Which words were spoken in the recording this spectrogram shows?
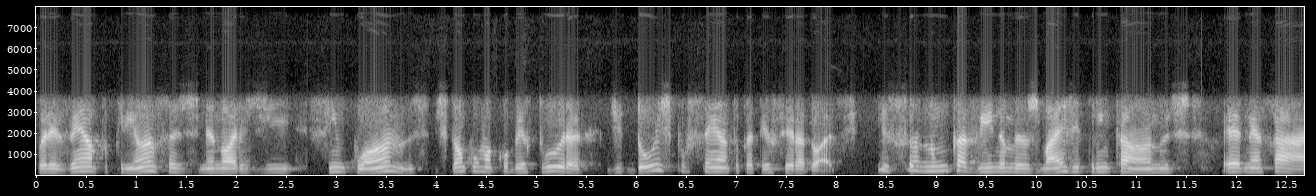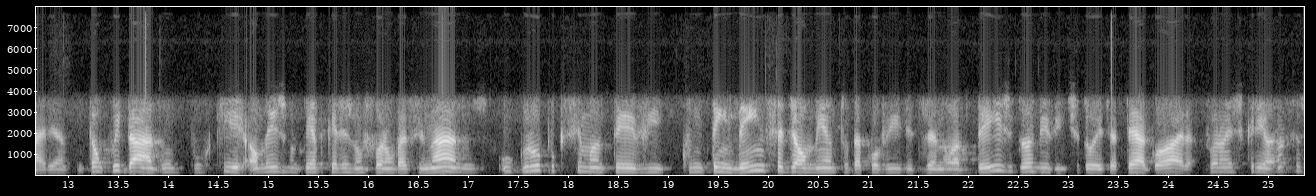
Por exemplo, crianças menores de 5 anos estão com uma cobertura de 2% para a terceira dose. Isso eu nunca vi nos meus mais de 30 anos é, nessa área. Então, cuidado, porque ao mesmo tempo que eles não foram vacinados, o grupo que se manteve com tendência de aumento da Covid-19 desde 2022 até agora foram as crianças,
